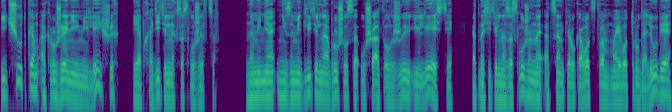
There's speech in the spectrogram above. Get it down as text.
и чутком окружении милейших и обходительных сослуживцев. На меня незамедлительно обрушился ушат лжи и лести относительно заслуженной оценки руководством моего трудолюбия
